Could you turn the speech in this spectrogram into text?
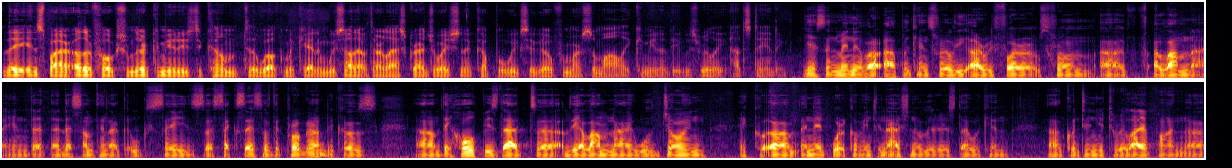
they inspire other folks from their communities to come to the Welcome Academy. We saw that with our last graduation a couple of weeks ago from our Somali community. It was really outstanding. Yes, and many of our applicants really are referrals from uh, alumni, and, that, and that's something I would say is a success of the program because um, the hope is that uh, the alumni will join a, um, a, network of international leaders that we can uh, continue to rely upon uh,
